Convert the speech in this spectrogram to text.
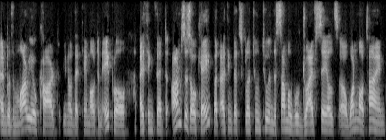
and with Mario Kart, you know, that came out in April, I think that Arms is okay, but I think that Splatoon 2 in the summer will drive sales uh, one more time.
